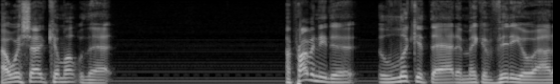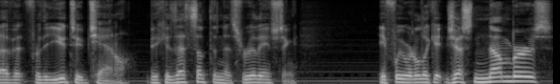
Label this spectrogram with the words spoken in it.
I wish I'd come up with that. I probably need to look at that and make a video out of it for the YouTube channel because that's something that's really interesting. If we were to look at just numbers,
